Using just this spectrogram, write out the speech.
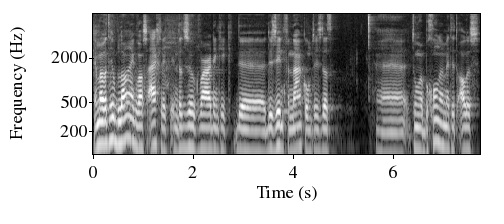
Ja, maar wat heel belangrijk was eigenlijk, en dat is ook waar denk ik de, de zin vandaan komt, is dat eh, toen we begonnen met dit alles,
